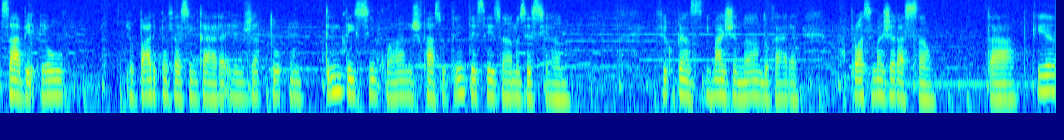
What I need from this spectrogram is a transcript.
Sabe, eu eu paro e penso assim, cara, eu já tô com 35 anos, faço 36 anos esse ano. Fico pensando, imaginando, cara, a próxima geração, tá? Porque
